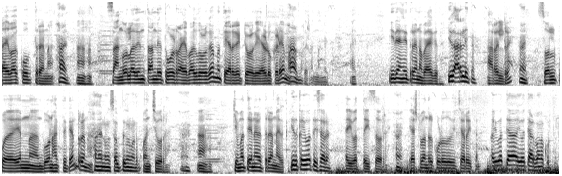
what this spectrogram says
ರಾಯ್ಬಾಗ್ ಹೋಗ್ತೀರಣ್ಣ ಹಾಂ. ಹಾಂ ಹಾಂ. ಸಾಂಗೋಲದಿಂದ ತಂದು ಎತ್ತುಗಳು ರಾಯಬಾಗದೊಳಗೆ ಮತ್ತು ಎರಗಟ್ಟಿ ಒಳಗೆ ಎರಡು ಕಡೆ ಮಾಡ್ತಾರ. ನಂಗೆ ಆಯ್ತು. ಇದು ಹೆಂಗೈತ್ರಿ ಅಣ್ಣ ಬ್ಯಾಗ್ ಇದು? ಇದು ಆರಲ್ಲಿ ಆರಲ್ರಿ? ಸ್ವಲ್ಪ ಏನು ಗೋನ್ ಹಾಕ್ತೈತೇನ್ರಿ ಅಣ್ಣ? ಹಾಂ ಒಂದು ಸ್ವಲ್ಪ ಇದು ಮಾಡ್ದೆ. ಒಂಚೂರು? ಹಾಂ ಹಾಂ. ಹಾಂ ಮತ್ತೆ ಏನು ಹೇಳ್ತೀರ ಅಣ್ಣ ಇದಕ್ಕೆ? ಇದಕ್ಕೆ ಐವತ್ತೈದು ಸಾವಿರ ಐವತ್ತೈದು ಸಾವಿರ. ರೀ ಹಾಂ. ಎಷ್ಟು ಬಂದ್ರೆ ಕೊಡೋದು ವಿಚಾರ ಐತನ ಐವತ್ತ ಐವತ್ತೆರಡು ಬಂದ್ರೆ ಕೊಡ್ತೀನಿ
